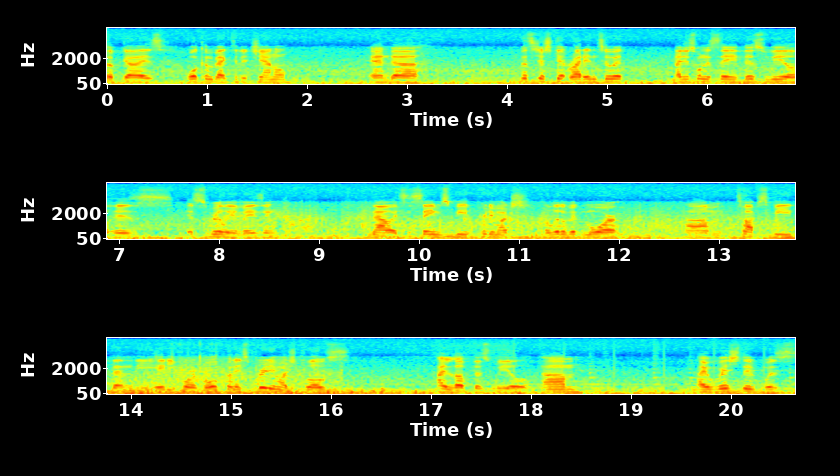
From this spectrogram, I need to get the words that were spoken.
up guys? Welcome back to the channel. And uh, let's just get right into it. I just want to say this wheel is it's really amazing. Now it's the same speed, pretty much a little bit more um, top speed than the 84 volt, but it's pretty much close. I love this wheel. Um, I wish it was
